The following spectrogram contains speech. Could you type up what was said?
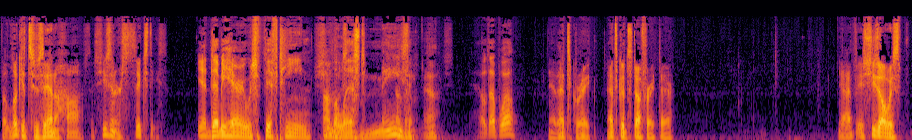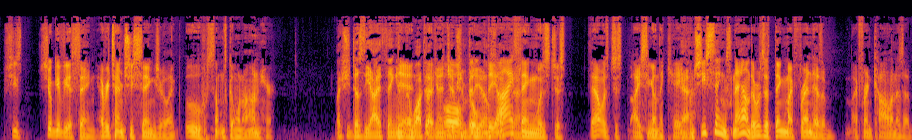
But look at Susanna Hoffs. She's in her 60s. yeah, Debbie Harry was 15 She on the list. Amazing. yeah. Held up well. Yeah, that's great. That's good stuff right there. Yeah, if, if she's always she's she'll give you a thing every time she sings. You're like, ooh, something's going on here. Like she does the eye thing in the walk that- like an oh, Egyptian the- video. and The, stuff, eye yeah. thing was just that was just icing on the cake. Yeah. When she sings now, there was a thing. My friend has a my friend Colin has a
